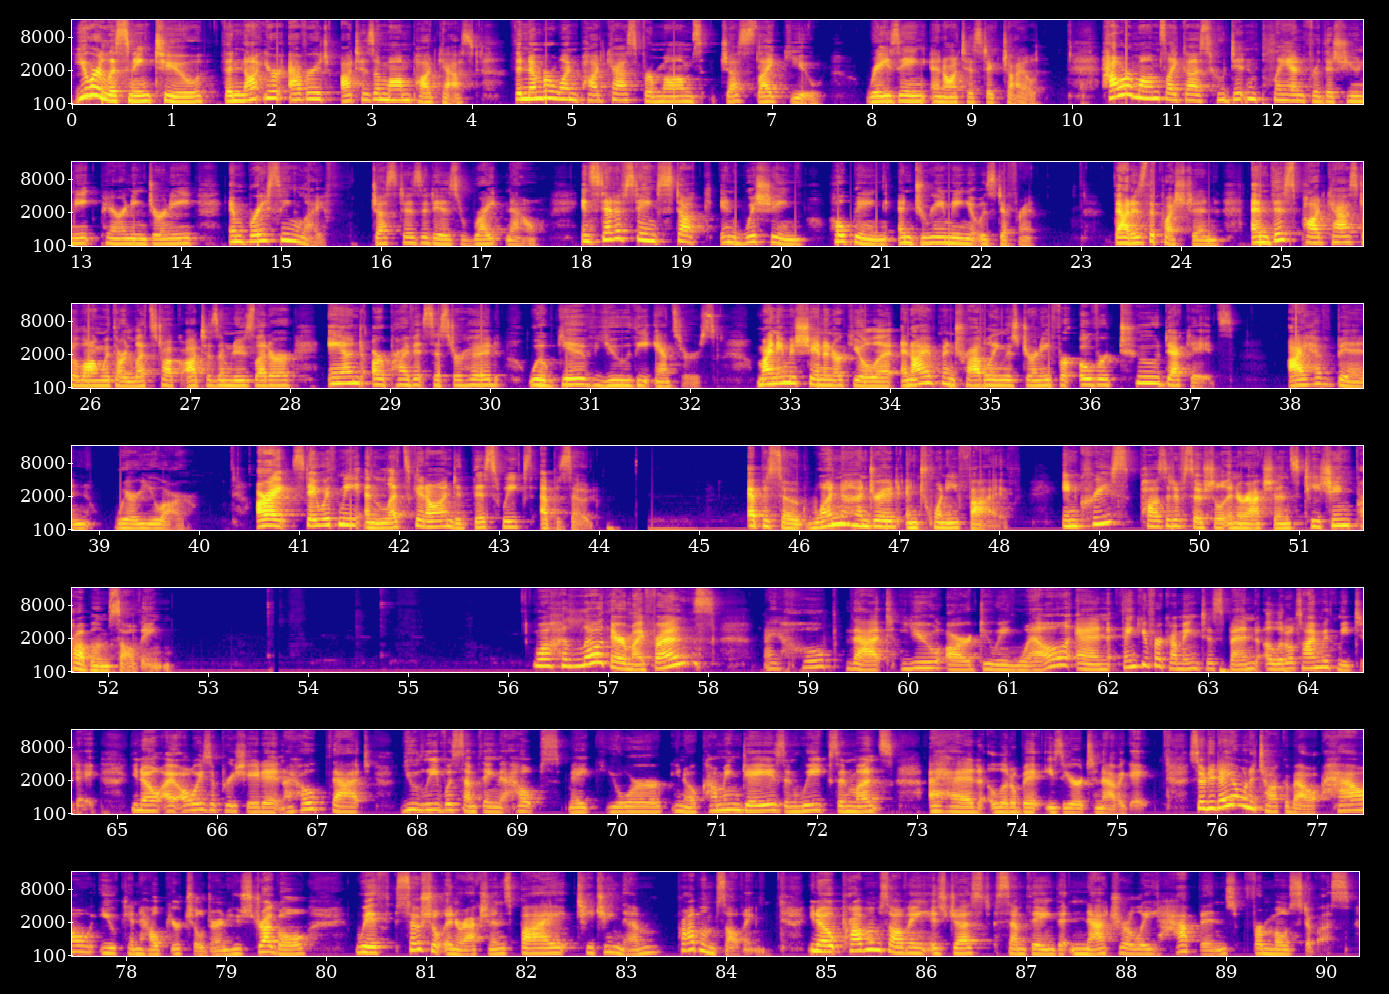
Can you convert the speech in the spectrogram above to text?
You are listening to the Not Your Average Autism Mom podcast, the number one podcast for moms just like you, raising an autistic child. How are moms like us who didn't plan for this unique parenting journey embracing life just as it is right now, instead of staying stuck in wishing, hoping, and dreaming it was different? That is the question. And this podcast, along with our Let's Talk Autism newsletter and our private sisterhood, will give you the answers. My name is Shannon Urquiola, and I have been traveling this journey for over two decades. I have been where you are. All right, stay with me and let's get on to this week's episode. Episode 125 Increase Positive Social Interactions Teaching Problem Solving. Well, hello there, my friends. I hope that you are doing well and thank you for coming to spend a little time with me today. You know, I always appreciate it and I hope that you leave with something that helps make your, you know, coming days and weeks and months ahead a little bit easier to navigate. So today I want to talk about how you can help your children who struggle with social interactions by teaching them problem solving. You know, problem solving is just something that naturally happens for most of us.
